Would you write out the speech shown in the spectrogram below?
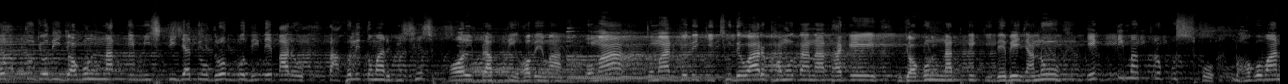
বস্তু যদি জগন্নাথকে মিষ্টি জাতীয় দ্রব্য দিতে পারো, তাহলে তোমার বিশেষ ফল প্রাপ্তি হবে মা। ও মা তোমার যদি কিছু দেওয়ার ক্ষমতা না থাকে, জগন্নাথকে কি দেবে জানো? একটি মাত্র পুষ্প। ভগবান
